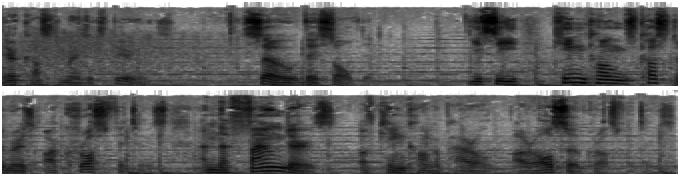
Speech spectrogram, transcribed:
their customers experience. So they solved it. You see, King Kong's customers are CrossFitters, and the founders of King Kong Apparel are also CrossFitters.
